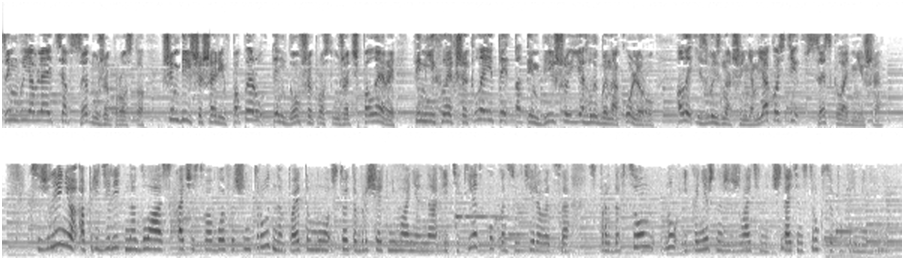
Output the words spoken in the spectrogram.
цим виявляється все дуже просто. Чим більше шарів паперу, тим довше прослужать шпалери, тим їх легше клеїти, та тим більшою є глибина кольору. Але із визначенням якості все складніше. К сожалению, определить на глаз качество обоев очень трудно, поэтому стоит обращать внимание на этикетку, консультироваться с продавцом, ну и, конечно же, желательно читать инструкцию по применению.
